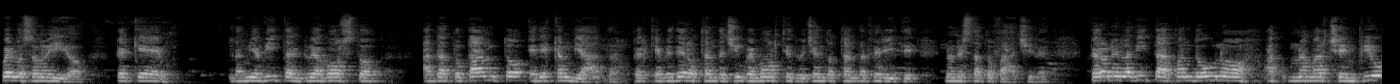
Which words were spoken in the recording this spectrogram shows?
quello sono io, perché la mia vita il 2 agosto ha dato tanto ed è cambiata, perché vedere 85 morti e 280 feriti non è stato facile. Però nella vita quando uno ha una marcia in più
